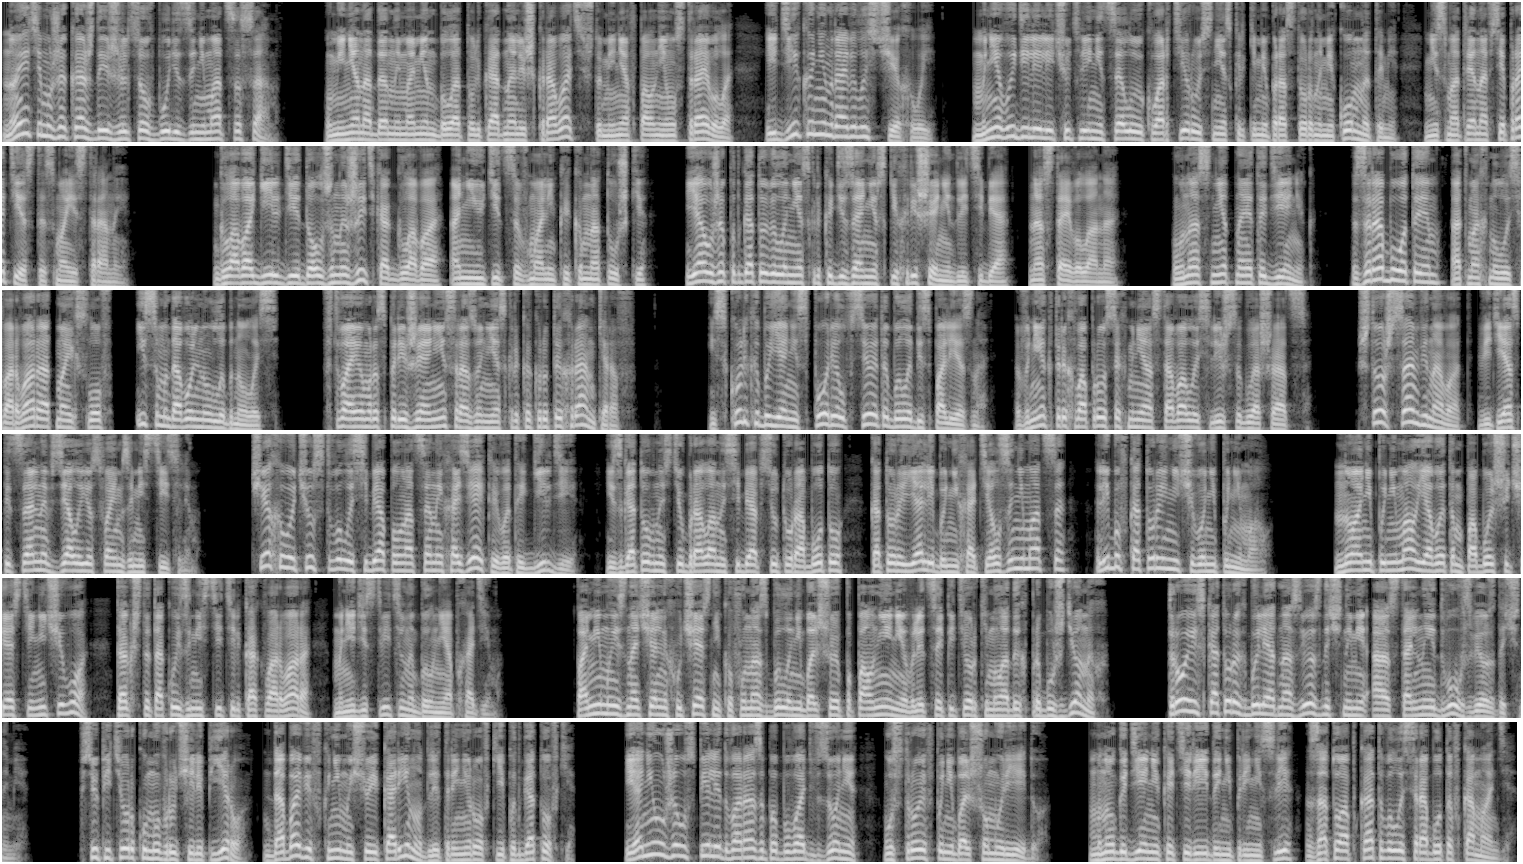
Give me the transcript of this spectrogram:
Но этим уже каждый из жильцов будет заниматься сам. У меня на данный момент была только одна лишь кровать, что меня вполне устраивало, и дико не нравилось Чеховой. Мне выделили чуть ли не целую квартиру с несколькими просторными комнатами, несмотря на все протесты с моей стороны. Глава гильдии должен и жить как глава, а не ютиться в маленькой комнатушке. Я уже подготовила несколько дизайнерских решений для тебя, настаивала она. У нас нет на это денег. Заработаем, отмахнулась Варвара от моих слов и самодовольно улыбнулась. В твоем распоряжении сразу несколько крутых ранкеров. И сколько бы я ни спорил, все это было бесполезно. В некоторых вопросах мне оставалось лишь соглашаться. Что ж, сам виноват, ведь я специально взял ее своим заместителем. Чехова чувствовала себя полноценной хозяйкой в этой гильдии и с готовностью брала на себя всю ту работу, которой я либо не хотел заниматься, либо в которой ничего не понимал. Ну а не понимал я в этом по большей части ничего, так что такой заместитель, как Варвара, мне действительно был необходим. Помимо изначальных участников у нас было небольшое пополнение в лице пятерки молодых пробужденных, трое из которых были однозвездочными, а остальные двухзвездочными. Всю пятерку мы вручили Пьеру, добавив к ним еще и Карину для тренировки и подготовки. И они уже успели два раза побывать в зоне, устроив по небольшому рейду. Много денег эти рейды не принесли, зато обкатывалась работа в команде.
